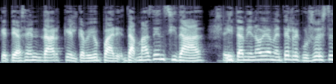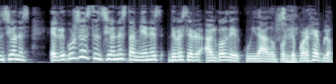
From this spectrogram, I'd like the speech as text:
que te hacen dar que el cabello pare, da más densidad Sí. y también obviamente el recurso de extensiones. El recurso de extensiones también es, debe ser algo de cuidado, porque Sí. por ejemplo,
